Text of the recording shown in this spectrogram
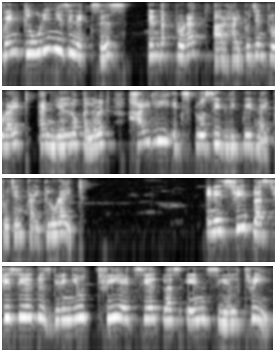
when chlorine is in excess then the product are hydrogen chloride and yellow colored highly explosive liquid nitrogen trichloride. NH3 plus 3Cl2 is giving you 3HCl plus NCl3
